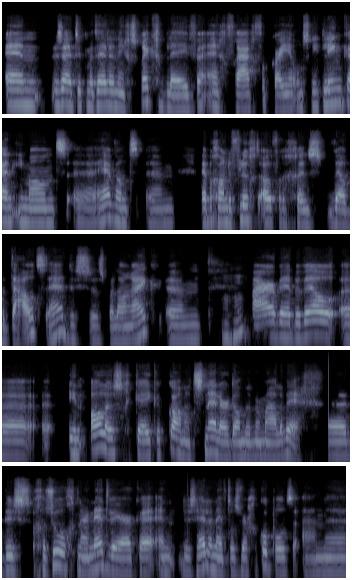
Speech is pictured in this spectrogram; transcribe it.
En we zijn natuurlijk met Helen in gesprek gebleven en gevraagd van, kan je ons niet linken aan iemand? Uh, hè, want um, we hebben gewoon de vlucht overigens wel betaald, hè, dus dat is belangrijk. Um, Maar we hebben wel uh, in alles gekeken, kan het sneller dan de normale weg. Uh, dus gezocht naar netwerken en dus Helen heeft ons weer gekoppeld aan, uh,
